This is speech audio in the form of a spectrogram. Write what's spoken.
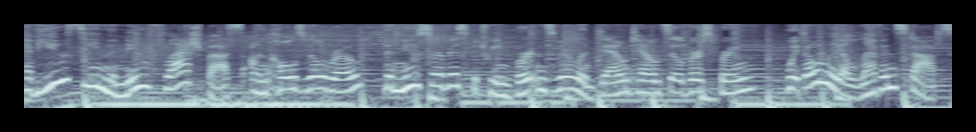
Have you seen the new Flash Bus on Colesville Road? The new service between Burtonsville and downtown Silver Spring? With only 11 stops,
